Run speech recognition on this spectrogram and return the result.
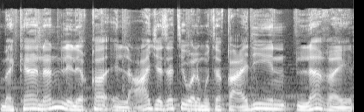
مكانا للقاء العجزة والمتقاعدين لا غير.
